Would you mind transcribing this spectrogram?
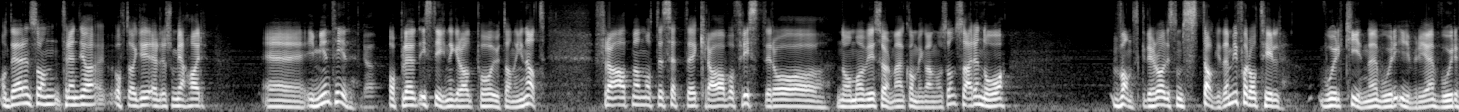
Og Det er en sånn trend jeg oppdager, eller som jeg har eh, i min tid opplevd i stigende grad på utdanningene. at fra at man måtte sette krav og frister og nå må vi søren meg komme i gang, og sånn, så er det nå vanskeligere å liksom stagge dem i forhold til hvor kine, hvor ivrige, hvor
